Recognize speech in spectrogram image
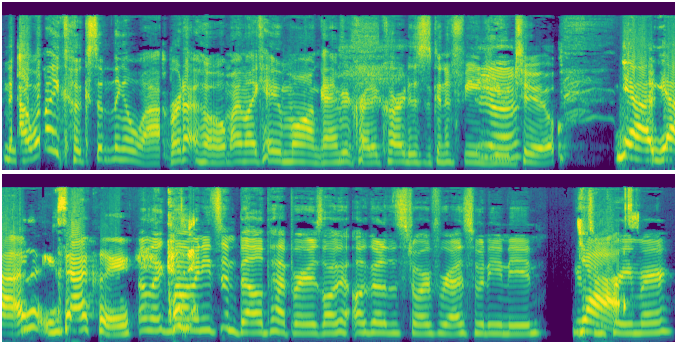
Now, when I cook something elaborate at home, I'm like, hey, mom, can I have your credit card? This is going to feed Yeah. you too. Yeah, yeah, exactly. I'm like, Mom, I need some bell peppers. I'll, I'll go to the store for us. What do you need? Get Yeah. some creamer.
